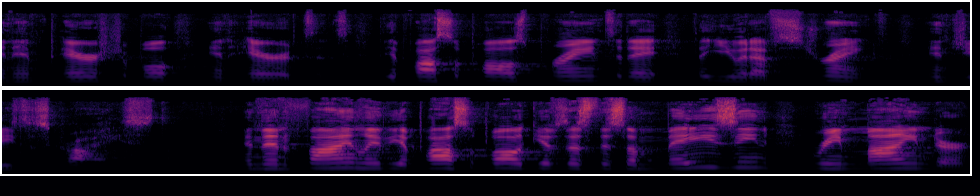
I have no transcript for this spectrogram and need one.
an imperishable inheritance. The Apostle Paul is praying today that you would have strength in Jesus Christ. And then finally, the Apostle Paul gives us this amazing reminder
